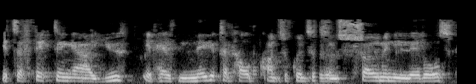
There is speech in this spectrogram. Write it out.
It's affecting our youth. It has negative health consequences on so many levels.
